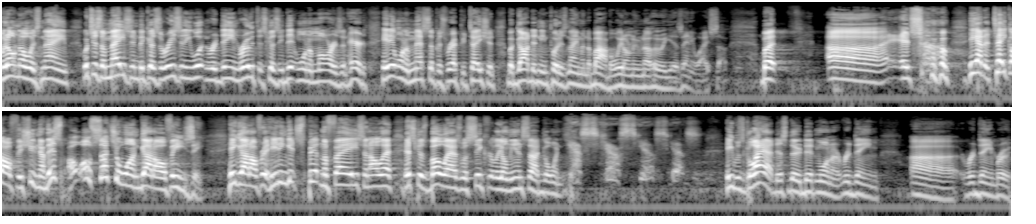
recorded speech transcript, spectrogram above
we don't know his name, which is amazing because the reason he wouldn't redeem Ruth is because he didn't want to mar his inheritance. He didn't want to mess up his reputation, but God didn't even put his name in the Bible. We don't even know who he is anyway. So, but uh, and so he had to take off his shoe. Now, this, oh, oh, such a one got off easy. He got off, he didn't get spit in the face and all that. It's because Boaz was secretly on the inside going, Yes, yes, yes, yes. He was glad this dude didn't want to redeem, uh, redeem Ruth.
